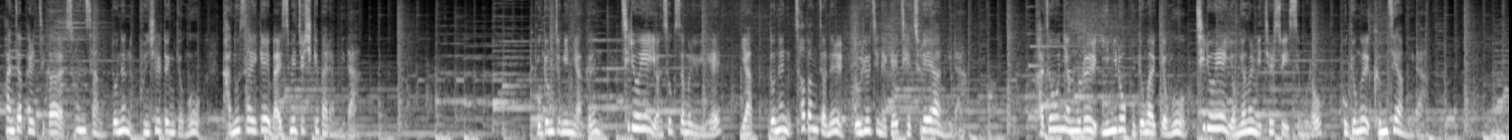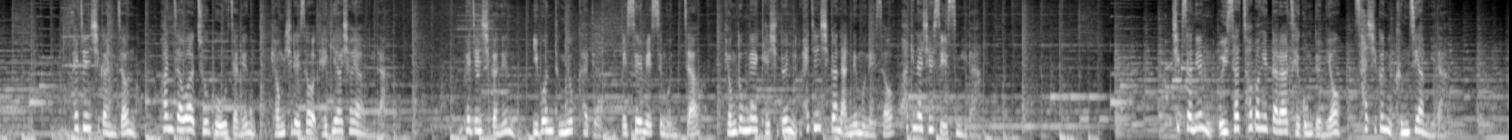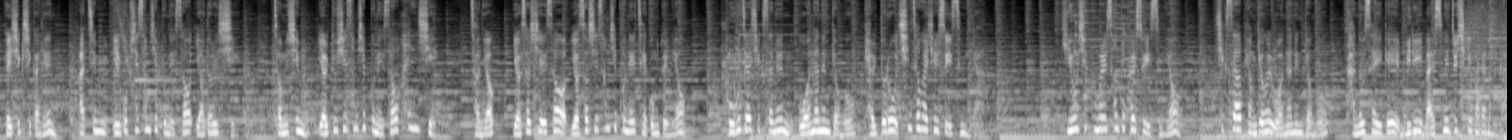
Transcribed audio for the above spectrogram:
환자 팔찌가 손상 또는 분실된 경우 간호사에게 말씀해 주시기 바랍니다. 복용 중인 약은 치료의 연속성을 위해 약 또는 처방전을 의료진에게 제출해야 합니다. 가져온 약물을 임의로 복용할 경우 치료에 영향을 미칠 수 있으므로 복용을 금지합니다. 회진 시간 전 환자와 주 보호자는 병실에서 대기하셔야 합니다. 회진 시간은 입원 등록 카드, SMS 문자, 병동 내 게시된 회진 시간 안내문에서 확인하실 수 있습니다. 식사는 의사 처방에 따라 제공되며 사식은 금지합니다. 배식 시간은 아침 7시 30분에서 8시, 점심 12시 30분에서 1시, 저녁 6시에서 6시 30분에 제공되며 보호자 식사는 원하는 경우 별도로 신청하실 수 있습니다. 기호식품을 선택할 수 있으며 식사 변경을 원하는 경우 간호사에게 미리 말씀해 주시기 바랍니다.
